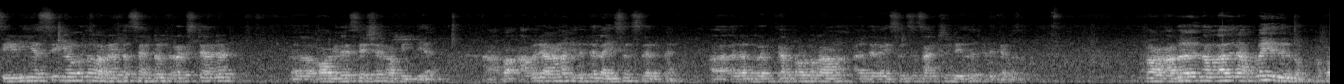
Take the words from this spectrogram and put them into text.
C D S C O എന്ന് പറഞ്ഞിട്ട് central drug standard organisation of India അപ്പൊ അവരാണ് ഇതിന്റെ ലൈസൻസ് തരുന്നത്. അതിന്റെ ഡ്രഗ് കൺട്രോളറാണ് അതിന്റെ ലൈസൻസ് സാങ്ഷൻ ചെയ്ത് എടുക്കേണ്ടത്. അപ്പൊ അത് നമ്മൾ അതിന് അപ്ലൈ ചെയ്തിരുന്നു. അപ്പൊ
